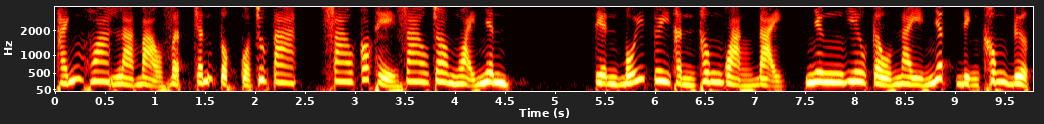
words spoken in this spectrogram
Thánh hoa là bảo vật chấn tục của chúng ta, sao có thể giao cho ngoại nhân. Tiền bối tuy thần thông quảng đại, nhưng yêu cầu này nhất định không được.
